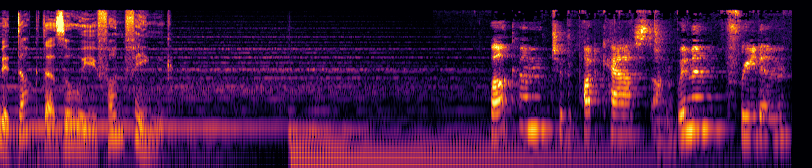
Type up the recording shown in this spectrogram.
Mit Dr. Zoe von Fink. Welcome to the podcast on women, freedom,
